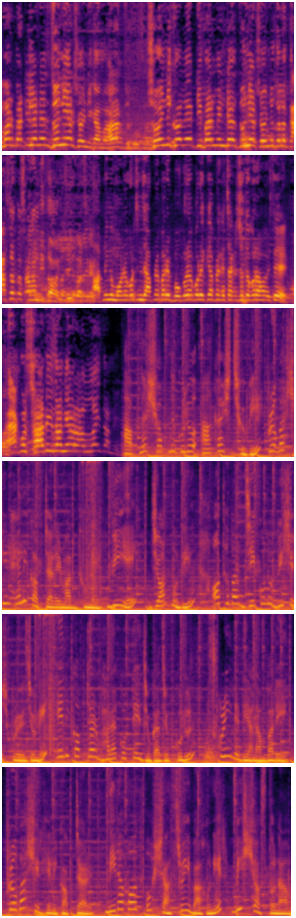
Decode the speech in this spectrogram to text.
আমার ব্যাটালিয়নের জুনিয়র সৈনিক আমার। আর সৈনিক হলে ডিপার্টমেন্টে জুনিয়র সৈনিক হলে গাছকে সালাম দিতে হয়। আপনি কি মনে করছেন যে আপনার বাড়ি বগুড়া বলে কি আপনাকে চাকরিচ্যুত করা হয়েছে? এখন স্যারই জানে আর আল্লাহ জানে। আপনার স্বপ্নগুলো আকাশ ছবি প্রবাসীর হেলিকপ্টারের মাধ্যমে। বিয়ে জন্মদিন অথবা যে কোনো বিশেষ প্রয়োজনে হেলিকপ্টার ভাড়া করতে যোগাযোগ করুন স্ক্রিনে দেওয়া নাম্বারে। প্রবাসীর হেলিকপ্টার নিরাপদ ও সাশ্রয়ী বাহনের বিশ্বস্ত নাম।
